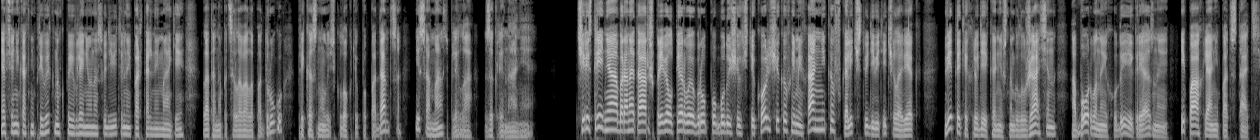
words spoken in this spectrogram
«Я все никак не привыкну к появлению у нас удивительной портальной магии». Латана поцеловала подругу, прикоснулась к локтю попаданца и сама сплела заклинание. Через три дня баронет Арш привел первую группу будущих стекольщиков и механиков в количестве девяти человек. Вид этих людей, конечно, был ужасен, оборванные, худые, грязные, и пахли они под стать.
